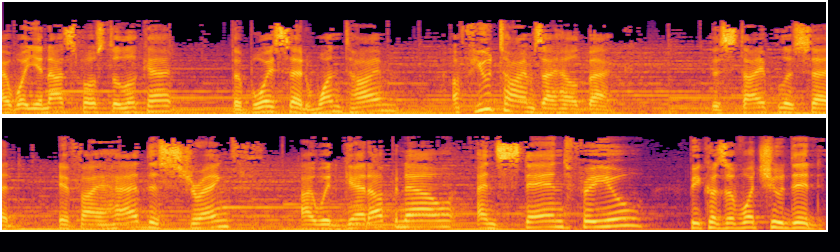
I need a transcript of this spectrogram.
at what you're not supposed to look at? The boy said, one time? A few times I held back. The Steipler said, if I had the strength, I would get up now and stand for you because of what you did.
